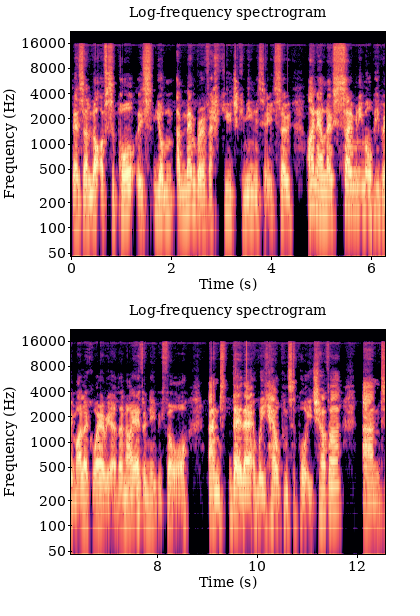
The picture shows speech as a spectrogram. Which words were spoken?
There's a lot of support. It's, you're a member of a huge community. So I now know so many more people in my local area than I ever knew before. And they're there and we help and support each other and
